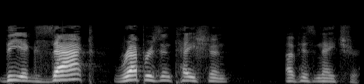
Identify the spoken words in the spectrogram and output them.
the exact representation of His nature.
